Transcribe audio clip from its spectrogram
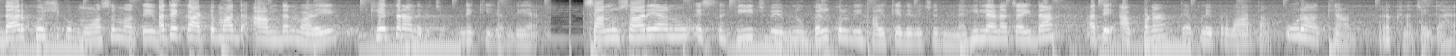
ਦਰ ਖੁਸ਼ਕ ਮੌਸਮ ਅਤੇ ਅਤੇ ਘੱਟ ਮੱਧ ਆਮਦਨ ਵਾਲੇ ਖੇਤਰਾਂ ਦੇ ਵਿੱਚ ਦੇਖੀ ਜਾਂਦੀ ਹੈ। ਸਾਨੂੰ ਸਾਰਿਆਂ ਨੂੰ ਇਸ ਹੀਟ ਵੇਵ ਨੂੰ ਬਿਲਕੁਲ ਵੀ ਹਲਕੇ ਦੇ ਵਿੱਚ ਨਹੀਂ ਲੈਣਾ ਚਾਹੀਦਾ। ਅਤੇ ਆਪਣਾ ਤੇ ਆਪਣੇ ਪਰਿਵਾਰ ਦਾ ਪੂਰਾ ਖਿਆਲ ਰੱਖਣਾ ਚਾਹੀਦਾ ਹੈ।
